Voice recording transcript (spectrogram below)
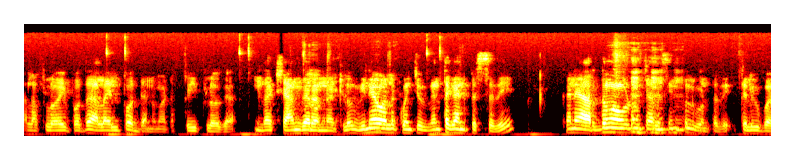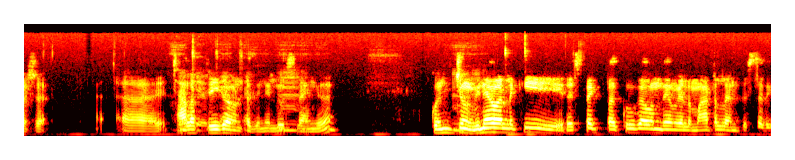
అలా ఫ్లో అయిపోతే అలా వెళ్ళిపోద్ది అనమాట ఫ్రీ ఫ్లోగా ఇందాక శ్యామ్ గారు అన్నట్లు వినే వాళ్ళకి కొంచెం వింతగా అనిపిస్తుంది కానీ అర్థం అవ్వడం చాలా సింపుల్గా ఉంటది తెలుగు భాష. చాలా ఫ్రీగా ఉంటది నెల్లూరు మ్మ్. స్లాంగ్. కొంచెం మ్మ్. వినే వాళ్ళకి రెస్పెక్ట్ తక్కువగా ఉంది వీళ్ళ మాటలు అనిపిస్తది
